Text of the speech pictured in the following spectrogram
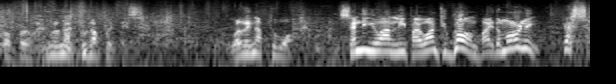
Corporal, I will not put up with this. Well enough to walk. I'm sending you on leave. I want you gone by the morning. Yes, sir.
